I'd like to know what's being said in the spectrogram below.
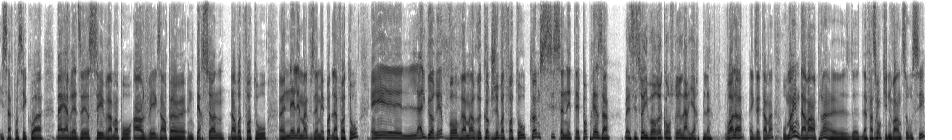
ils savent pas c'est quoi. Ben, à vrai dire, c'est vraiment pour enlever, exemple, un- une personne dans votre photo, un élément que vous aimez pas de la photo, et l'algorithme va vraiment recorriger votre photo comme si ce n'était pas présent. Ben, c'est ça, il va reconstruire l'arrière-plan. Voilà, exactement. Ou même d'avant-plan, euh, de, de la façon qu'ils nous vendent ça aussi.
